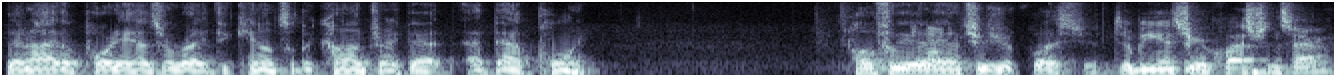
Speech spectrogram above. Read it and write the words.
then either party has a right to cancel the contract at, at that point. Hopefully that answers your question. Did we answer your question, Sarah?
